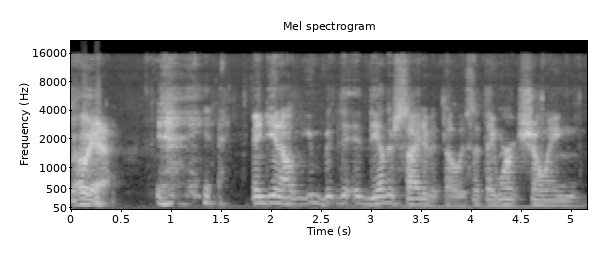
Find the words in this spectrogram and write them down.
Oh yeah. And you know, you- the, the other side of it though is that they weren't showing.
